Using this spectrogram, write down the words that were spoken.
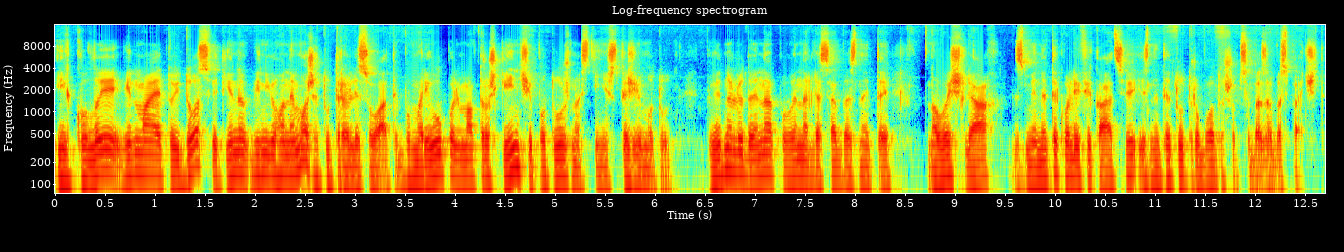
І коли він має той досвід, він, він його не може тут реалізувати, бо Маріуполь мав трошки інші потужності, ніж, скажімо, тут. Відповідно, людина повинна для себе знайти новий шлях, змінити кваліфікацію і знайти тут роботу, щоб себе забезпечити.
